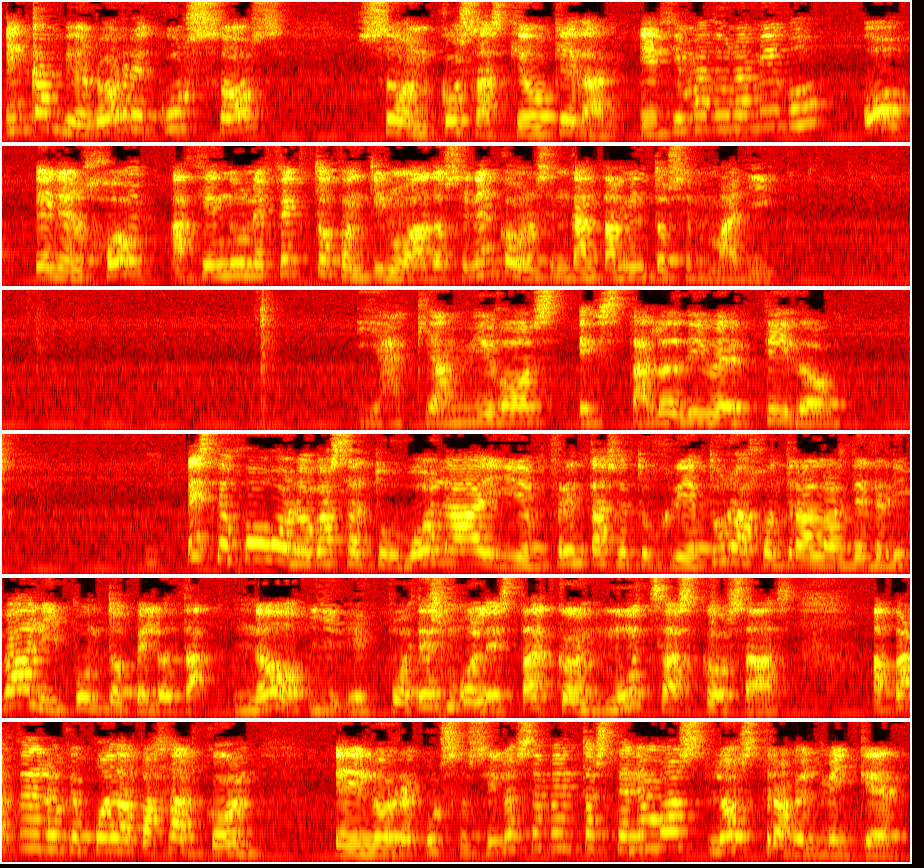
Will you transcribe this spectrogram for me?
En cambio, los recursos son cosas que o quedan encima de un amigo o en el home haciendo un efecto continuado. Serían como los encantamientos en Magic. Y aquí, amigos, está lo divertido. Este juego no vas a tu bola y enfrentas a tu criatura contra las del rival y punto pelota. No, le puedes molestar con muchas cosas. Aparte de lo que pueda pasar con eh, los recursos y los eventos, tenemos los Travel Maker.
